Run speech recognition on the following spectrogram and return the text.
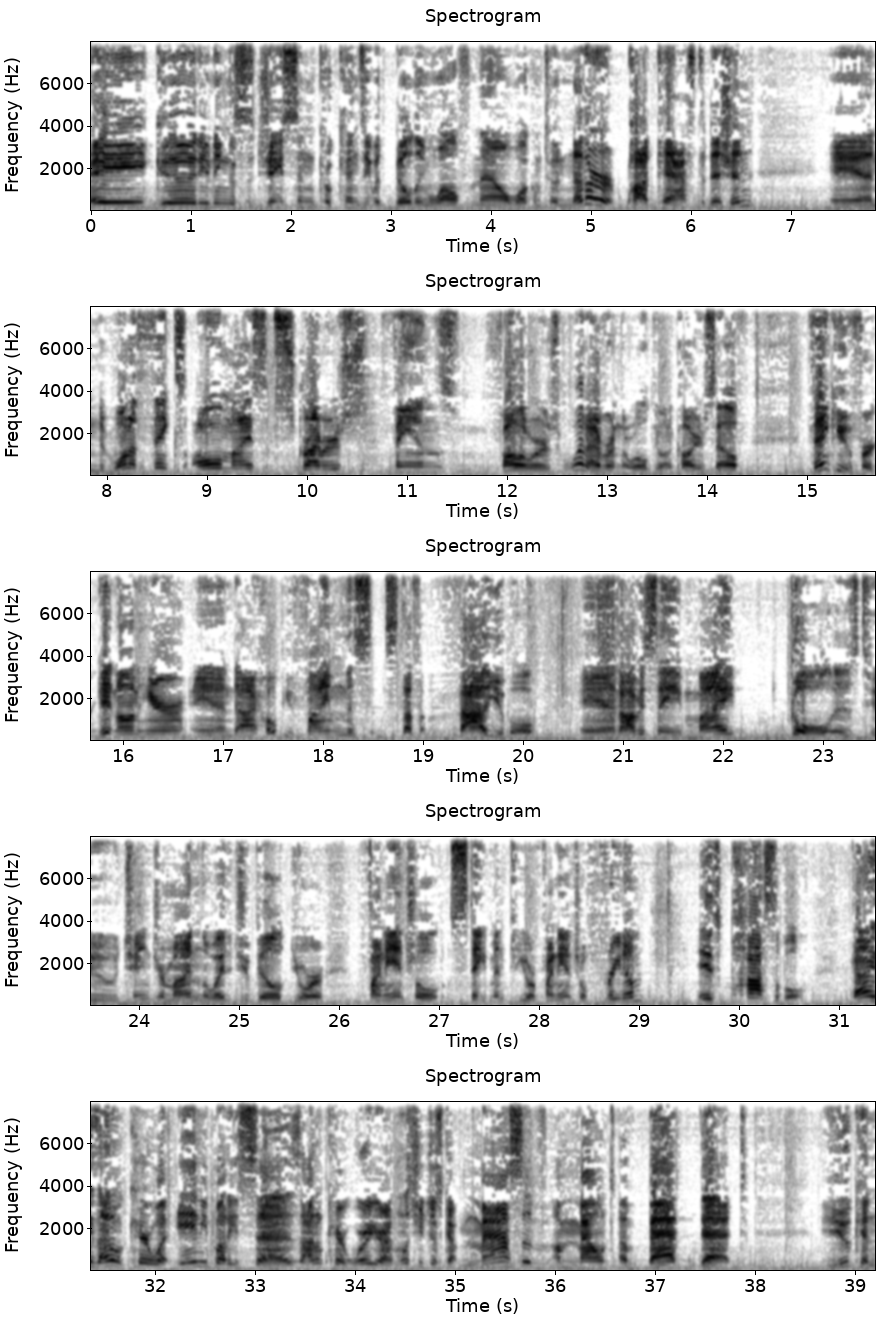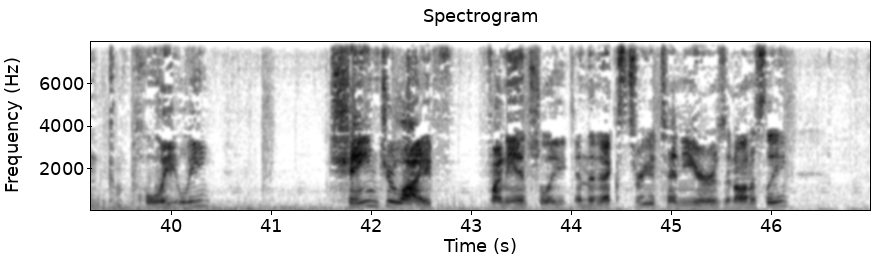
Hey, good evening. This is Jason Kokenzie with Building Wealth Now. Welcome to another podcast edition. And want to thanks all my subscribers, fans, followers, whatever in the world you want to call yourself. Thank you for getting on here, and I hope you find this stuff valuable. And obviously, my goal is to change your mind in the way that you build your financial statement, your financial freedom is possible. Guys, I don't care what anybody says. I don't care where you're at. Unless you just got massive amount of bad debt, you can completely change your life financially in the next three to ten years. And honestly,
